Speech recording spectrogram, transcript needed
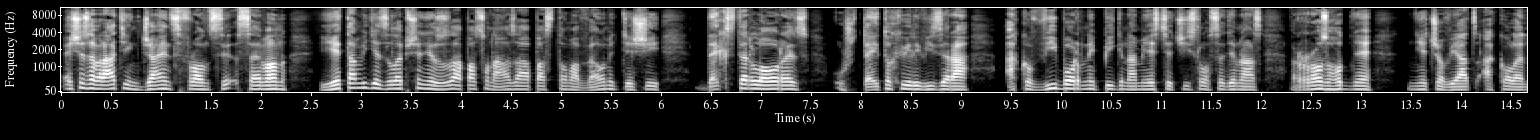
Ešte sa vrátim k Giants Front 7. Je tam vidieť zlepšenie zo zápasu na zápas, to ma veľmi teší. Dexter Lawrence už v tejto chvíli vyzerá ako výborný pik na mieste číslo 17, rozhodne niečo viac ako len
